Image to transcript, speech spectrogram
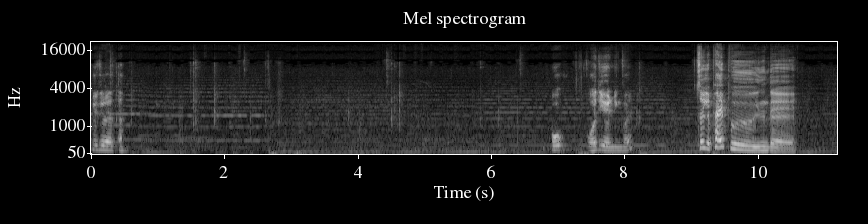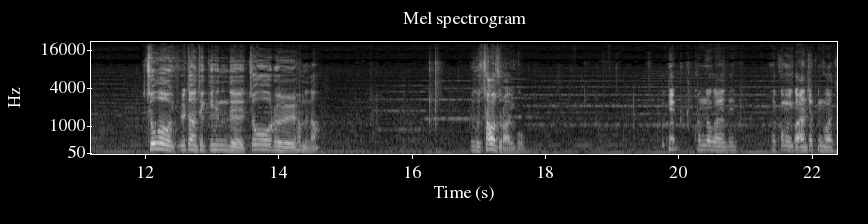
불 들어왔다. 오 어디 열린 거야? 저기 파이프 있는데, 저거 일단 됐긴 했는데, 저거를 하면 되나? 이거 잡아주라, 이거. 이렇게 건너가야 돼. 잠깐만 이거 안 잡힌 거 같아.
